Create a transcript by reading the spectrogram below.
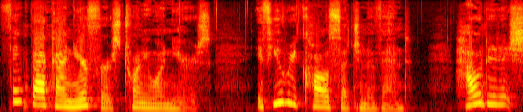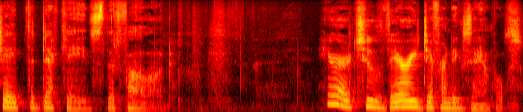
Think back on your first 21 years. If you recall such an event, how did it shape the decades that followed? Here are two very different examples.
